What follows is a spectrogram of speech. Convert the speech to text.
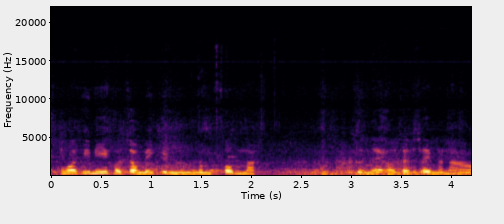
เพราะว่าที่นี่เขาจะไม่กินน้ำส้มนะส่วนใหญ่เขาจะใช้มะนาว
